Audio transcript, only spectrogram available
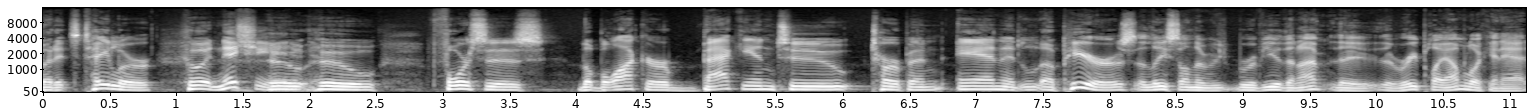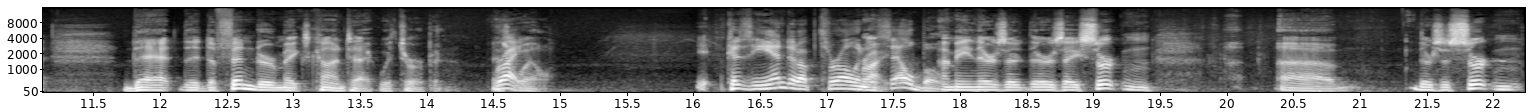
but it's Taylor who initiated who, who forces the blocker back into Turpin, and it appears, at least on the review that I'm the, the replay I'm looking at, that the defender makes contact with Turpin as Right. well. Because he ended up throwing his elbow. I mean, there's a there's a certain uh, there's a certain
